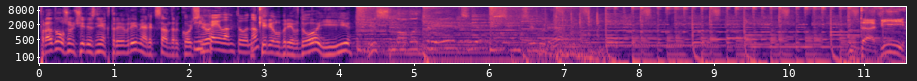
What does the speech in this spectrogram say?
Продолжим через некоторое время. Александр Кочнев. Михаил Антонов. Кирилл Бревдо и... И снова 3 сентября «Дави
